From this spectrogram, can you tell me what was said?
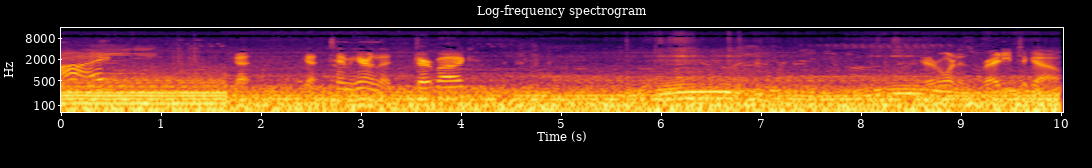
Hi. Got got Tim here on the dirt. Everyone is ready to go.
